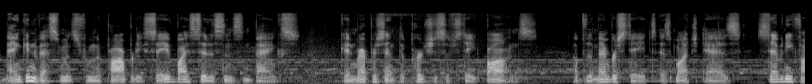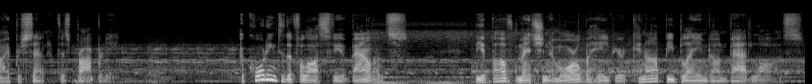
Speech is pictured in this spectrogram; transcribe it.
bank investments from the property saved by citizens and banks can represent the purchase of state bonds of the member states as much as 75% of this property. According to the philosophy of balance, the above-mentioned immoral behavior cannot be blamed on bad laws.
